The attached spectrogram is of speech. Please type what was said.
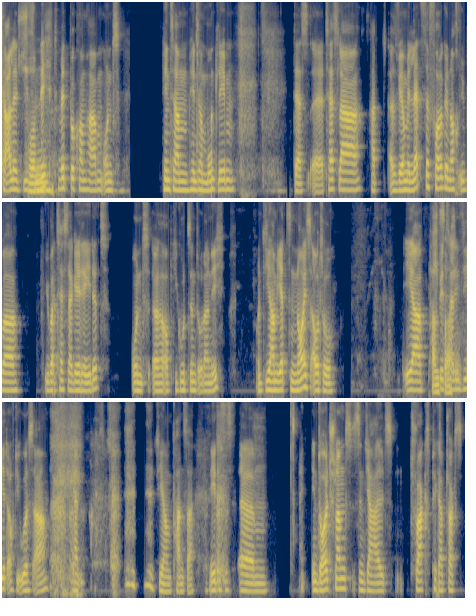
Für alle, die es nicht mitbekommen haben und hinterm, hinterm Mond leben. Das äh, Tesla hat, also wir haben in letzter Folge noch über, über Tesla geredet und äh, ob die gut sind oder nicht. Und die haben jetzt ein neues Auto. Eher Panzer. spezialisiert auf die USA. die haben Panzer. Nee, das ist, ähm, in Deutschland sind ja halt Trucks, Pickup-Trucks,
